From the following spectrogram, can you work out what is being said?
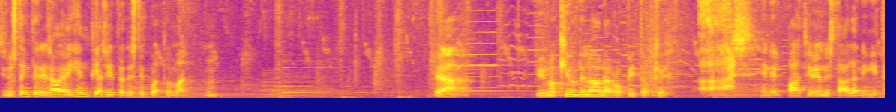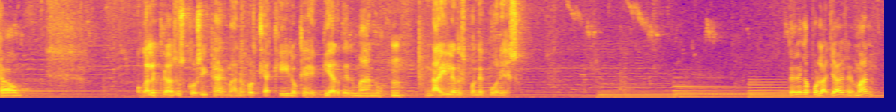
Si no está interesado, hay gente así detrás de este cuarto, hermano. ¿Mm? Ya. ¿Y uno aquí dónde lava la ropita o qué? Ah, en el patio ahí donde estaba la niñita. Póngale cuidado a sus cositas, hermano, porque aquí lo que se pierde, hermano, mm, nadie le responde por eso. Usted venga por las llaves, hermano.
